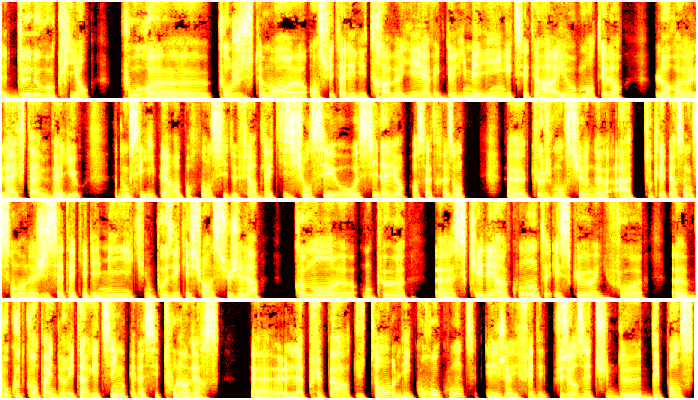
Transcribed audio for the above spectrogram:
de nouveaux clients pour euh, pour justement euh, ensuite aller les travailler avec de l'emailing, etc. et augmenter leur leur euh, lifetime value. Donc c'est hyper important aussi de faire de l'acquisition. C'est aussi d'ailleurs pour cette raison que je mentionne à toutes les personnes qui sont dans la J7 Academy et qui nous posent des questions à ce sujet-là. Comment on peut scaler un compte? Est-ce qu'il faut beaucoup de campagnes de retargeting? Eh ben c'est tout l'inverse. La plupart du temps, les gros comptes, et j'avais fait des, plusieurs études de dépenses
